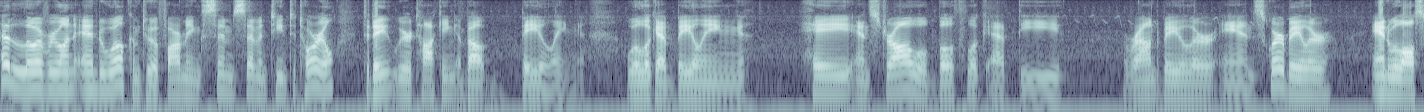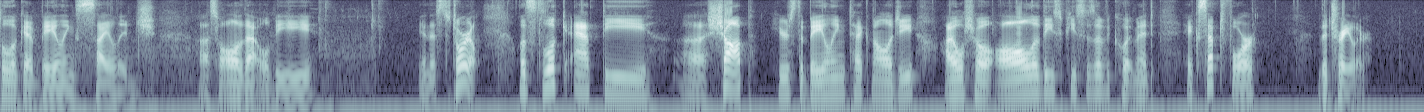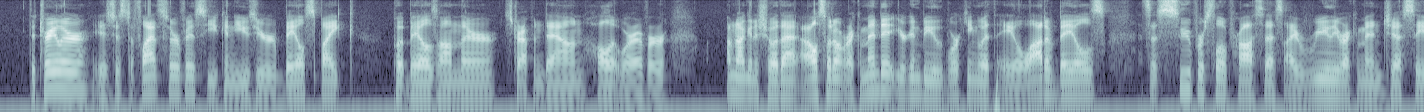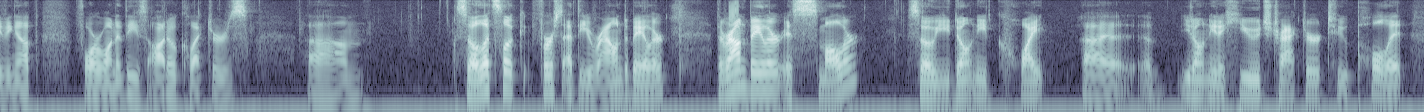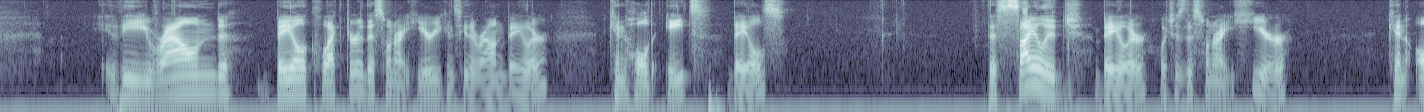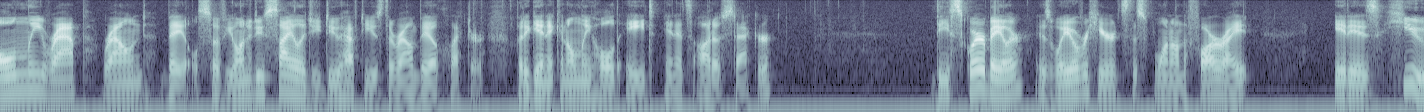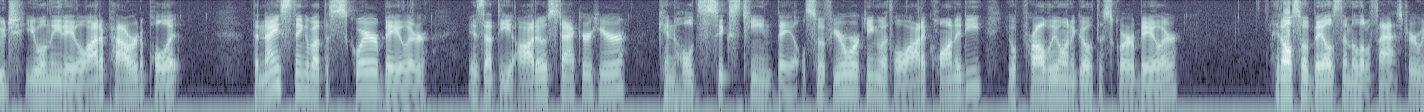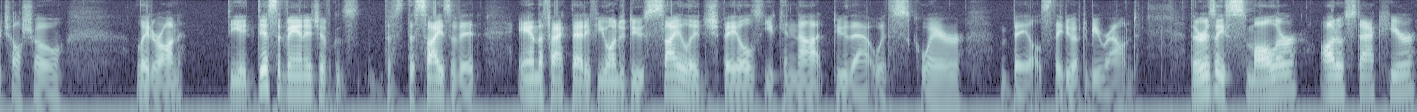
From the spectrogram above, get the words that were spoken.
Hello everyone and welcome to a Farming Sim 17 tutorial. Today we are talking about baling. We'll look at baling hay and straw. We'll both look at the round baler and square baler and we'll also look at baling silage. Uh, so all of that will be in this tutorial. Let's look at the uh, shop. Here's the baling technology. I will show all of these pieces of equipment except for the trailer. The trailer is just a flat surface. You can use your bale spike, put bales on there, strap them down, haul it wherever. I'm not going to show that. I also don't recommend it. You're going to be working with a lot of bales. It's a super slow process. I really recommend just saving up for one of these auto collectors. Um, so let's look first at the round baler. The round baler is smaller, so you don't need quite uh, you don't need a huge tractor to pull it the round bale collector, this one right here, you can see the round baler, can hold eight bales. The silage baler, which is this one right here, can only wrap round bales. So if you want to do silage, you do have to use the round bale collector. But again, it can only hold eight in its auto stacker. The square baler is way over here. It's this one on the far right. It is huge. You will need a lot of power to pull it. The nice thing about the square baler is that the auto stacker here can hold 16 bales. So if you're working with a lot of quantity, you'll probably want to go with the square baler. It also bales them a little faster, which I'll show later on. The disadvantage of the, the size of it and the fact that if you want to do silage bales, you cannot do that with square bales. They do have to be round. There is a smaller auto stack here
